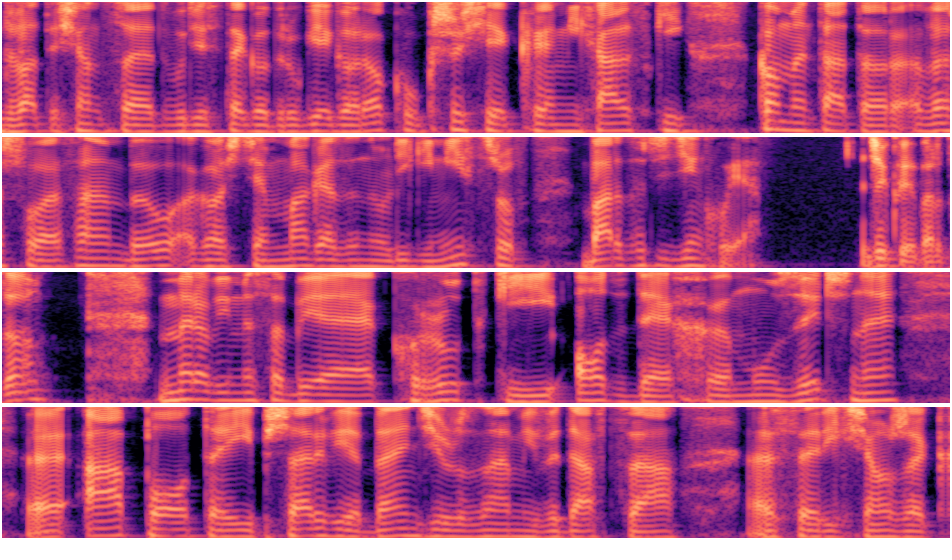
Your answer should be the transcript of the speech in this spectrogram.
2022 roku. Krzysiek Michalski, komentator Weszło FM, był gościem magazynu Ligi Mistrzów. Bardzo Ci dziękuję. Dziękuję bardzo. My robimy sobie krótki oddech muzyczny, e, a po tej przerwie będzie już z nami wydawca e, serii książek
